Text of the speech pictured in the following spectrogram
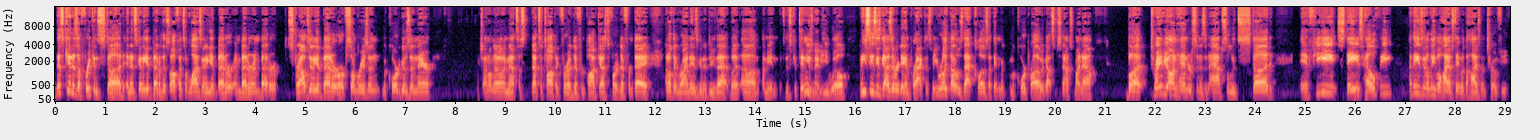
This kid is a freaking stud, and it's going to get better. This offensive line is going to get better and better and better. Stroud's going to get better, or if some reason McCord goes in there, which I don't know. I mean, that's a that's a topic for a different podcast for a different day. I don't think Ryan Day is going to do that, but um, I mean, if this continues, maybe he will. But he sees these guys every day in practice. If he really thought it was that close, I think McCord probably would have got some snaps by now. But TreVeyon Henderson is an absolute stud. If he stays healthy, I think he's going to leave Ohio State with the Heisman Trophy.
